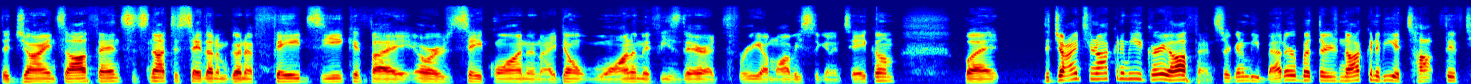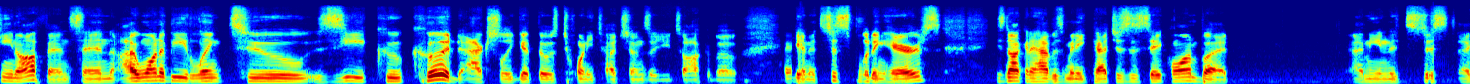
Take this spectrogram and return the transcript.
the Giants offense. It's not to say that I'm going to fade Zeke if I or Saquon and I don't want him if he's there at 3, I'm obviously going to take him. But the Giants are not going to be a great offense. They're going to be better, but there's not going to be a top 15 offense. And I want to be linked to Zeke, who could actually get those 20 touchdowns that you talk about. Again, it's just splitting hairs. He's not going to have as many catches as Saquon, but I mean, it's just I,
